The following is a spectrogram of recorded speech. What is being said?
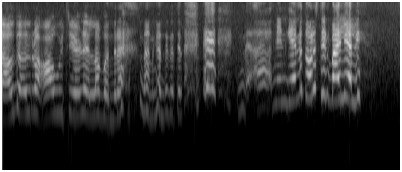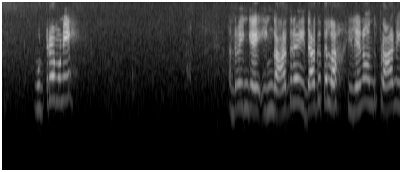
ಯಾವುದಾದ್ರೂ ಹಾವು ಹೇಳು, ಎಲ್ಲ ಬಂದರೆ. ನನಗಂತೂ ಗೊತ್ತಿಲ್ಲ. ಏ ನಿನ್ಗೇನು ತೋರಿಸ್ತೀನಿ ಬಾಯ್ಲಿ ಅಲ್ಲಿ. ಮುಟ್ರೆ ಮುನಿ ಅಂದ್ರೆ ಹಿಂಗೆ ಹಿಂಗಾದ್ರೆ ಇದಾಗುತ್ತಲ್ಲ, ಇಲ್ಲೇನೋ ಒಂದು ಪ್ರಾಣಿ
